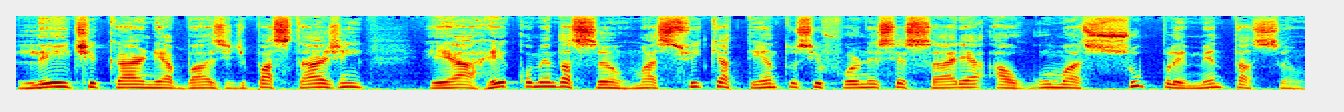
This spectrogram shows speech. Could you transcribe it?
Leite e carne à base de pastagem é a recomendação, mas fique atento se for necessária alguma suplementação.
